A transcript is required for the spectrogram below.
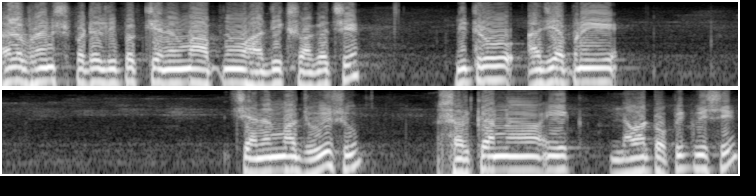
હેલો ફ્રેન્ડ્સ પટેલ દીપક ચેનલમાં આપનું હાર્દિક સ્વાગત છે. મિત્રો, આજે આપણે ચેનલમાં જોઈશું સરકારના એક નવા ટોપિક વિશે.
